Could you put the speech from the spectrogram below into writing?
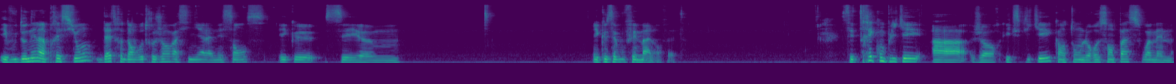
et vous donner l'impression d'être dans votre genre assigné à la naissance et que c'est euh, et que ça vous fait mal en fait. C'est très compliqué à genre expliquer quand on le ressent pas soi-même.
